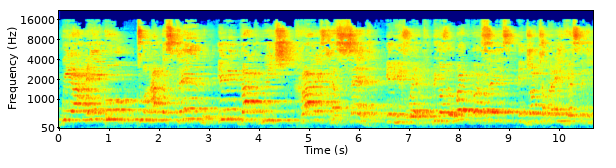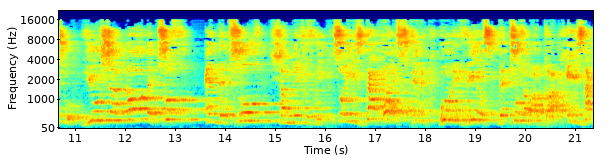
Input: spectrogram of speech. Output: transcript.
we are able to understand even that which Christ has said in His Word. Because the Word It is that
